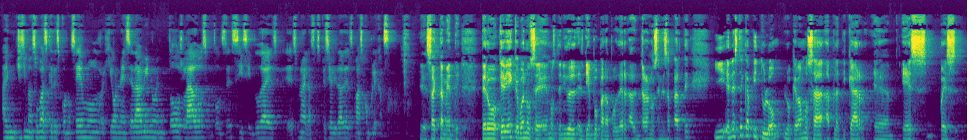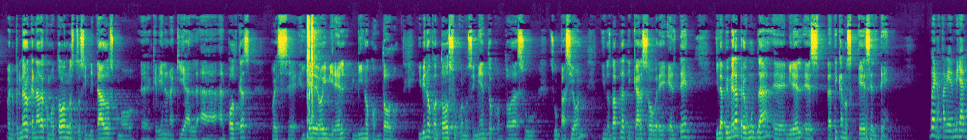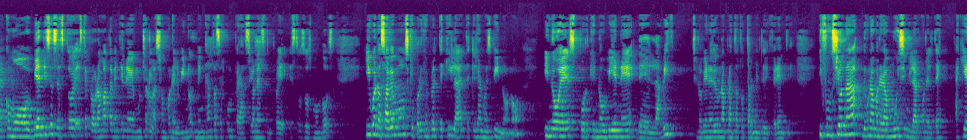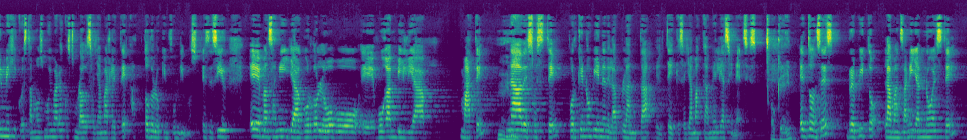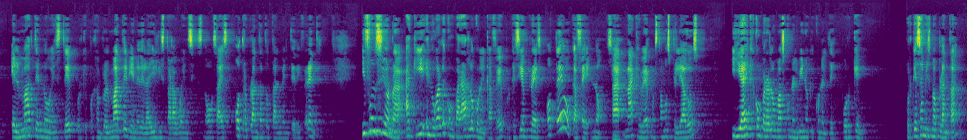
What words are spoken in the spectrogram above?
hay muchísimas uvas que desconocemos, regiones, se da vino en todos lados, entonces sí, sin duda es, es una de las especialidades más complejas. Exactamente. Pero qué bien que, bueno, se, hemos tenido el, el, tiempo para poder adentrarnos en esa parte. Y en este capítulo lo que vamos a, a platicar eh, es, pues, bueno, primero que nada, como todos nuestros invitados como eh, que vienen aquí al, a, al podcast, pues eh, el día de hoy Mirel vino con todo. Y vino con todo su conocimiento, con toda su, su pasión, y nos va a platicar sobre el té. Y la primera pregunta, eh, Mirel, es, platícanos qué es el té. Bueno, Javier, mira, como bien dices, esto, este programa también tiene mucha relación con el vino y me encanta hacer comparaciones entre estos dos mundos. Y bueno, sabemos que, por ejemplo, el tequila, el tequila no es vino, ¿no? Y no es porque no viene de la vid, sino viene de una planta totalmente diferente. Y funciona de una manera muy similar con el té. Aquí en México estamos muy mal acostumbrados a llamarle té a todo lo que infundimos, es decir, eh, manzanilla, gordo lobo, eh, mate, Uh -huh. Nada de eso es té porque no viene de la planta del té que se llama Camellia sinensis. Okay. Entonces, repito, la manzanilla no es té, el mate no es té porque, por ejemplo, el mate viene de la Ilis paraguensis, ¿no? O sea, es otra planta totalmente diferente. Y funciona aquí, en lugar de compararlo con el café, porque siempre es o té o café, no, o sea, nada que ver, no estamos peleados y hay que compararlo más con el vino que con el té. ¿Por qué? Porque esa misma planta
